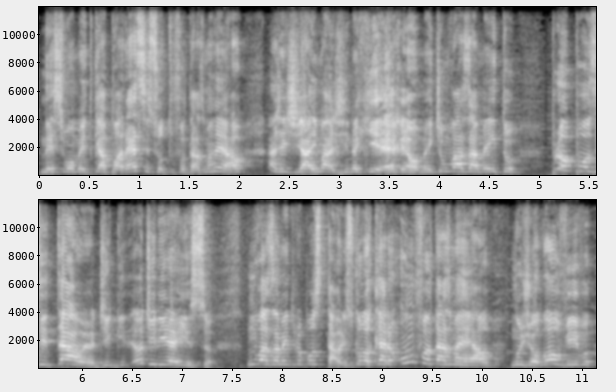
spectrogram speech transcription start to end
nesse momento que aparece esse outro fantasma real, a gente já imagina que é realmente um vazamento proposital, eu, eu diria isso. Um vazamento proposital. Eles colocaram um fantasma real no jogo ao vivo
